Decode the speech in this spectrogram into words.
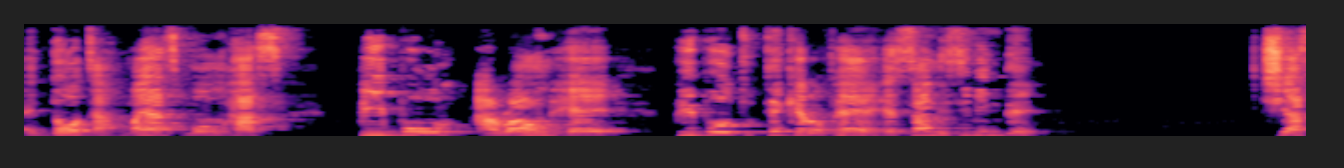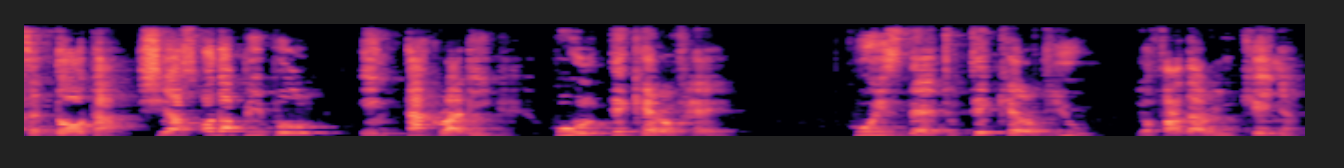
a daughter. Maya's mom has people around her, people to take care of her. Her son is even there. She has a daughter. She has other people in Takoradi who will take care of her. Who is there to take care of you, your father in Kenya?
